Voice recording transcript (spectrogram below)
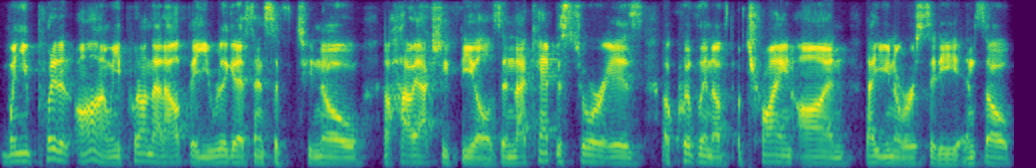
when you put it on, when you put on that outfit, you really get a sense of to know uh, how it actually feels. And that campus tour is equivalent of, of trying on that university. And so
